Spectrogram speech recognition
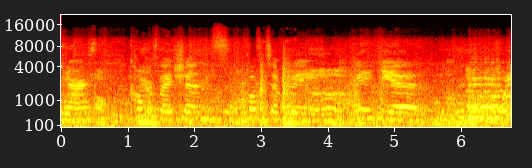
you know, conversations, positivity. We're here. What do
